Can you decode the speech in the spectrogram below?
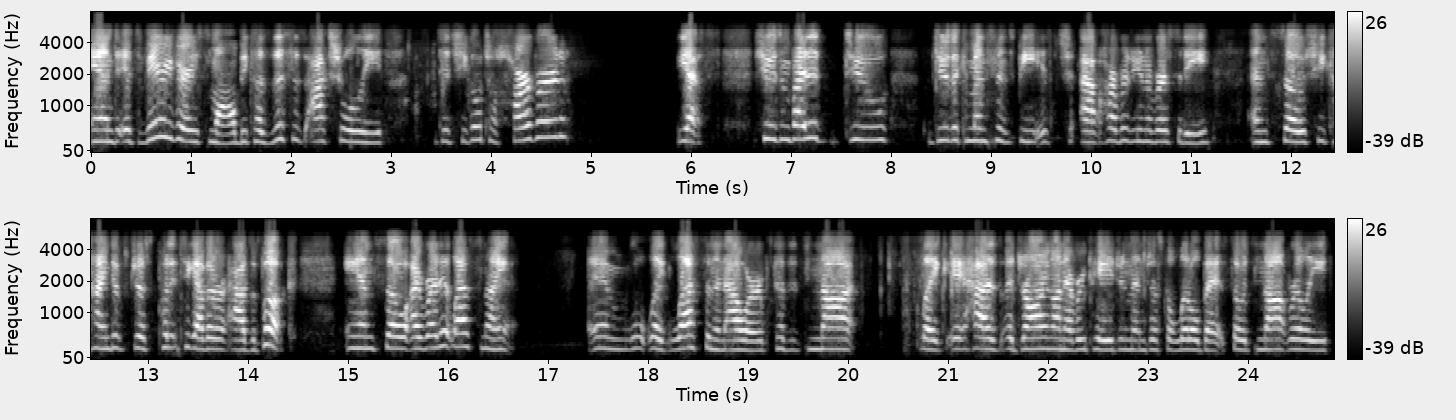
And it's very, very small because this is actually, did she go to Harvard? Yes. She was invited to do the commencement speech at Harvard University, and so she kind of just put it together as a book. And so I read it last night in like less than an hour because it's not like it has a drawing on every page and then just a little bit, so it's not really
